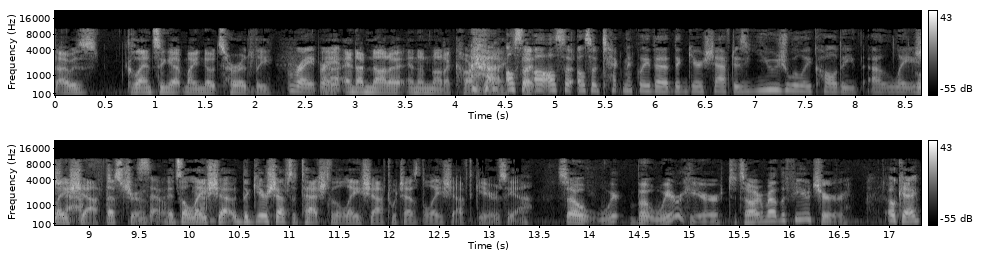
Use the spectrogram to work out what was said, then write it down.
I was glancing at my notes hurriedly. Right, right. Uh, and I'm not a and I'm not a car guy. also, but- also, also, technically, the, the gear shaft is usually called a, a lay, lay shaft. shaft. That's true. So, it's a lay yeah. shaft. The gear shaft's attached to the lay shaft, which has the lay shaft gears. Yeah. So we're but we're here to talk about the future. Okay.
